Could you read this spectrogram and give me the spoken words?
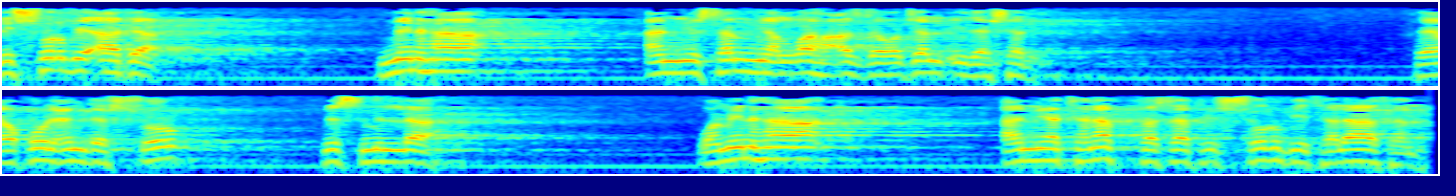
للشرب آداب منها أن يسمي الله عز وجل إذا شرب. فيقول عند الشرب بسم الله. ومنها أن يتنفس في الشرب ثلاثا.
